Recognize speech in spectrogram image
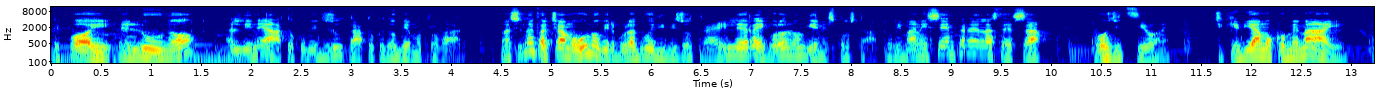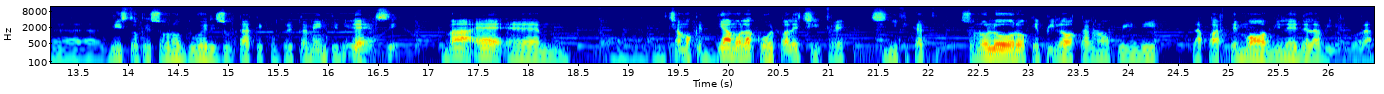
e poi eh, l'1 allineato con il risultato che dobbiamo trovare. Ma se noi facciamo 1,2 diviso 3 il regolo non viene spostato, rimane sempre nella stessa posizione. Ci chiediamo come mai, eh, visto che sono due risultati completamente diversi, ma è, ehm, eh, diciamo che diamo la colpa alle cifre significative. Sono loro che pilotano quindi la parte mobile della virgola.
